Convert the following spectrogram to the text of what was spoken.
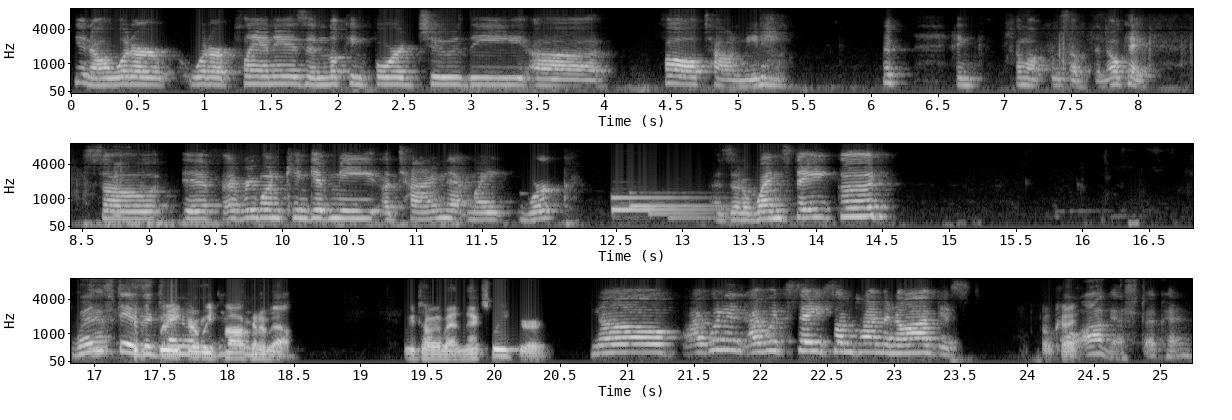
you know, what our, what our plan is and looking forward to the, uh, fall town meeting. And come up with something. Okay. So if everyone can give me a time that might work. Is it a Wednesday good? Wednesday is a Which week are we talking for me. about? We talking about next week or, No, I wouldn't, I would say sometime in August. okay, Oh, August, okay.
